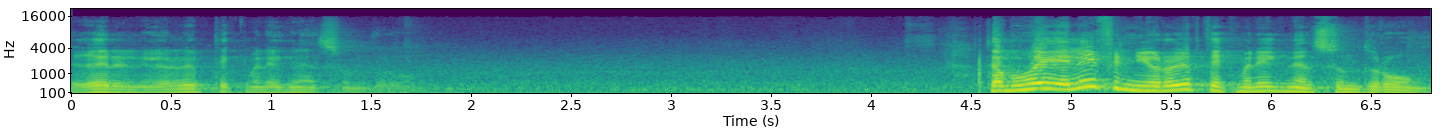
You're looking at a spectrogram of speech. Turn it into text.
غير ال neuroleptic malignant syndrome طب وهي ليه في ال neuroleptic malignant syndrome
